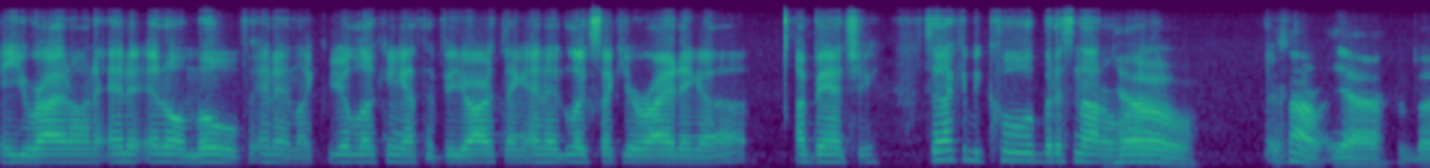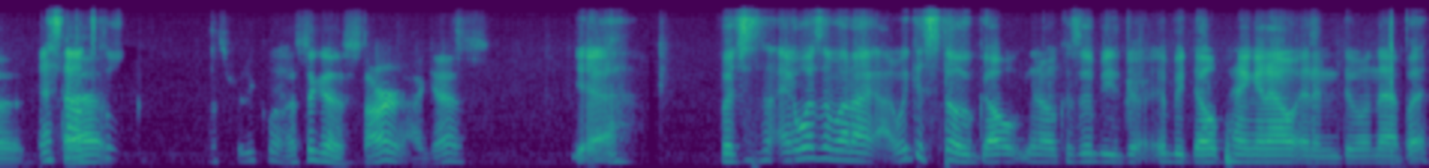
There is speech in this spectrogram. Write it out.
and you ride on it, and it, it'll move. And then like you're looking at the VR thing, and it looks like you're riding a a banshee. So that could be cool, but it's not a. Yo, it's not. Yeah, but That sounds that- cool. That's pretty cool. That's a good start, I guess. Yeah, but just it wasn't what I. We could still go, you know, because it'd be it'd be dope hanging out and doing that. But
